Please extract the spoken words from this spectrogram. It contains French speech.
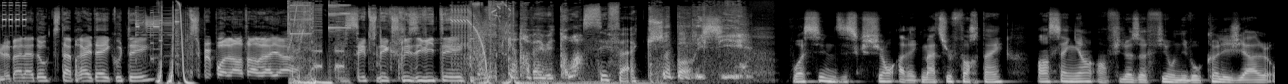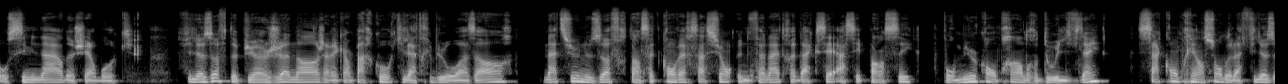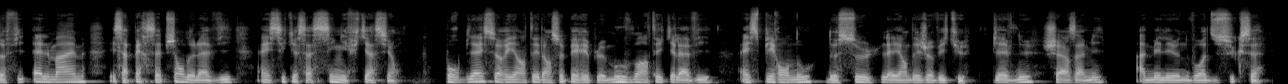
Le balado que tu t'apprêtes à écouter, tu peux pas l'entendre ailleurs. C'est une exclusivité. 88.3, c'est fac. Ça part ici. Voici une discussion avec Mathieu Fortin, enseignant en philosophie au niveau collégial au séminaire de Sherbrooke. Philosophe depuis un jeune âge avec un parcours qu'il attribue au hasard, Mathieu nous offre dans cette conversation une fenêtre d'accès à ses pensées pour mieux comprendre d'où il vient, sa compréhension de la philosophie elle-même et sa perception de la vie ainsi que sa signification. Pour bien s'orienter dans ce périple mouvementé qu'est la vie, inspirons-nous de ceux l'ayant déjà vécu. Bienvenue, chers amis, à Mille et une voix du succès.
